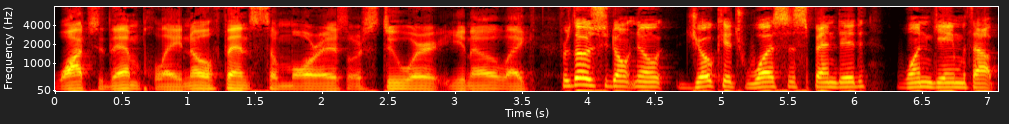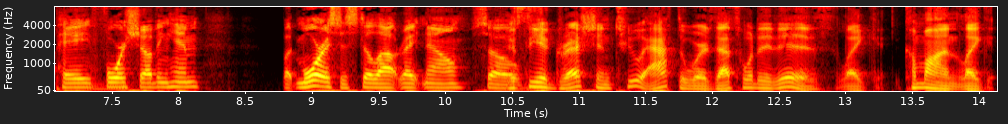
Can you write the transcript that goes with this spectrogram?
watch them play. No offense to Morris or Stewart, you know, like For those who don't know, Jokic was suspended one game without pay mm-hmm. for shoving him, but Morris is still out right now. So It's the aggression too afterwards. That's what it is. Like, come on, like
